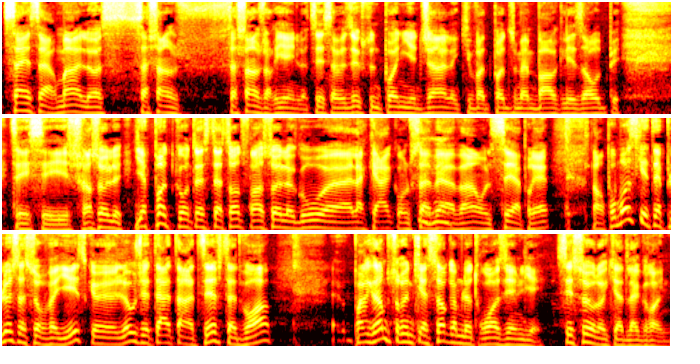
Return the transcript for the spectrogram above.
Sincèrement, là, ça change ça change rien là, ça veut dire que c'est une poignée de gens là, qui votent pas du même bord que les autres puis c'est François il y a pas de contestation de François Legault euh, à la CAQ, on le savait mm-hmm. avant, on le sait après. Donc pour moi ce qui était plus à surveiller, ce que là où j'étais attentif, c'était de voir par exemple, sur une question comme le troisième lien, c'est sûr qu'il y a de la grogne.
